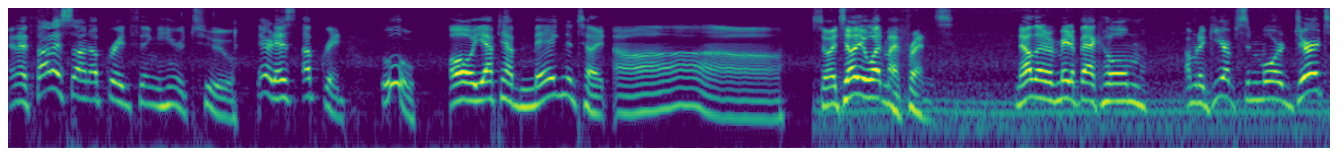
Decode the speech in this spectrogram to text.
And I thought I saw an upgrade thing here too. There it is, upgrade. Ooh. Oh, you have to have magnetite. Ah. So I tell you what, my friends. Now that I've made it back home, I'm gonna gear up some more dirt.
